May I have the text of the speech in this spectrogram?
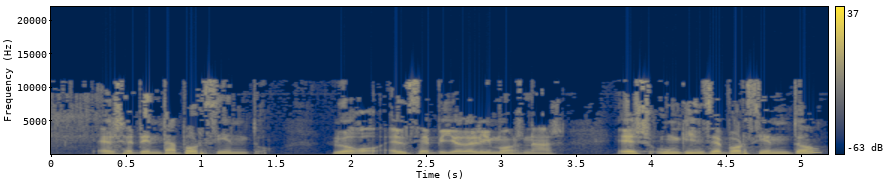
El 70%. Luego, el cepillo de limosnas es un 15%.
